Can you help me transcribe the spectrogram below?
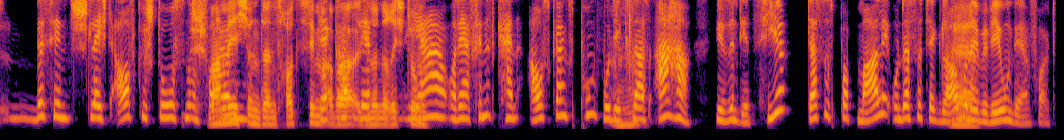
ein bisschen schlecht aufgestoßen. Und Schwammig allem, und dann trotzdem aber kommt, der, in so eine Richtung. Ja, und er findet keinen Ausgangspunkt, wo mhm. dir klar ist, aha, wir sind jetzt hier, das ist Bob Marley und das ist der Glaube ja. der Bewegung, der erfolgt.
